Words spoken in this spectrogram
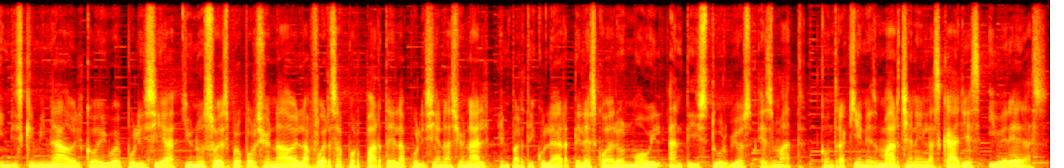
indiscriminado del código de policía y un uso desproporcionado de la fuerza por parte de la Policía Nacional, en particular del Escuadrón Móvil Antidisturbios SMAT, contra quienes marchan en las calles y veredas.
